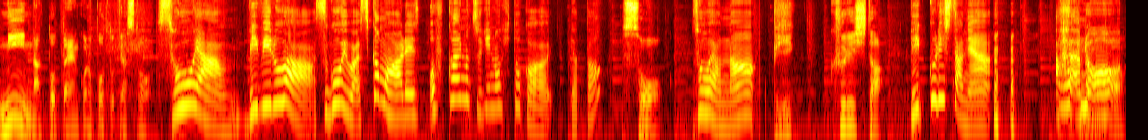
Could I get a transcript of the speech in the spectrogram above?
2位になっとったやんこのポッドキャスト。そうやん。ビビるわ。すごいわ。しかもあれオフ会の次の日とかやった？そう。そうやんな。びっくりした。びっくりしたね。あの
